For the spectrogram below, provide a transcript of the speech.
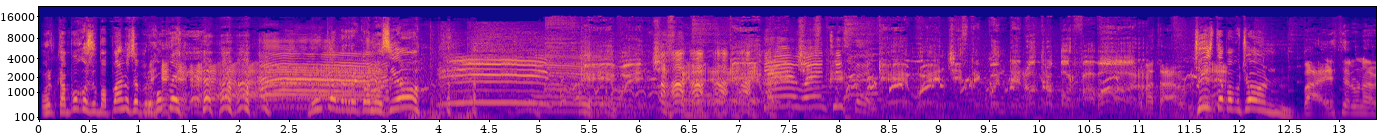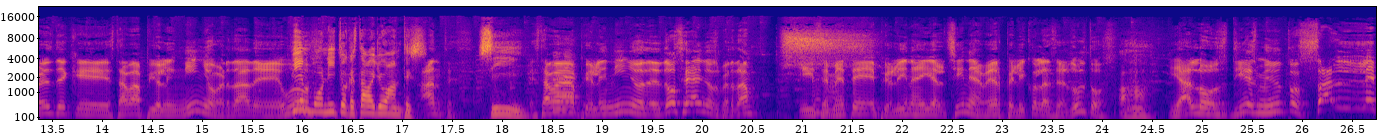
Pues tampoco su papá, no se preocupe. Nunca lo reconoció. ¡Qué buen chiste! ¡Qué buen chiste! ¡Qué buen chiste! ¡Cuenten otro, por favor! Mataron. ¡Chiste, papuchón! Va, esta era una vez de que estaba Piolín Niño, ¿verdad? De unos- Bien bonito que estaba yo antes. Antes. Sí. Estaba Piolín Niño de 12 años, ¿verdad? Y se mete Piolín ahí al cine a ver películas de adultos. Ajá. Y a los 10 minutos sale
